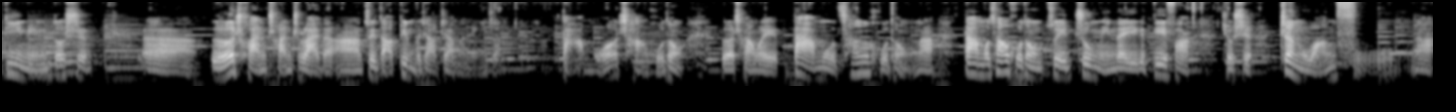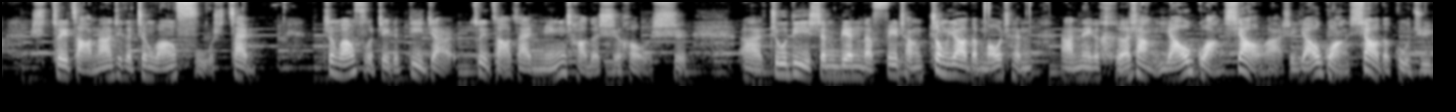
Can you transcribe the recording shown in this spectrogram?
地名都是。呃，讹传传出来的啊，最早并不叫这样的名字，打磨厂胡同，讹传为大木仓胡同那。大木仓胡同最著名的一个地方就是郑王府。那最早呢，这个郑王府是在郑王府这个地界儿，最早在明朝的时候是。啊，朱棣身边的非常重要的谋臣啊，那个和尚姚广孝啊，是姚广孝的故居。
